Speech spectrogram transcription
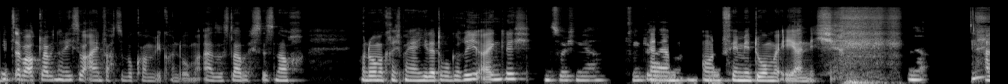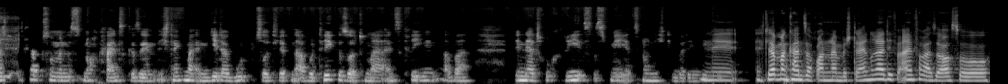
Jetzt aber auch, glaube ich, noch nicht so einfach zu bekommen wie Kondome. Also ich glaube, es ist noch, Kondome kriegt man ja jeder Drogerie eigentlich. Inzwischen ja, zum Glück. Ähm, und Femidome eher nicht. Ja. Also ich habe zumindest noch keins gesehen. Ich denke mal, in jeder gut sortierten Apotheke sollte man eins kriegen, aber in der Drogerie ist es mir jetzt noch nicht über den Weg. Nee, ich glaube, man kann es auch online bestellen, relativ einfach. Also auch so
